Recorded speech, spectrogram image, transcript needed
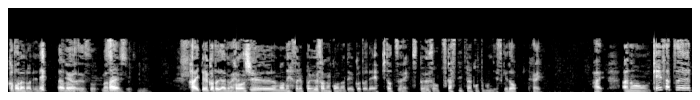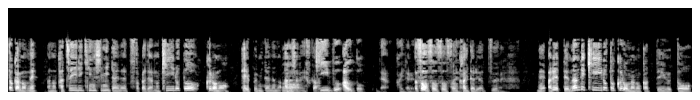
ことなのでね。あいやの、、そう。まあはいそうですよ。はい。ということで、あの、はいはい今週もね、それっぽい嘘のコーナーということで、一つ、ちょはいっと嘘をつかせていただこうと思うんですけど、はい。あの、警察とかのね、あの、立ち入り禁止みたいなやつとかで、あの、黄色と黒のテープみたいなのあるじゃないですか。キープアウト書いてあるやつ。そうそうそうそう、はい書いてあるやつはい。ね、あれってなんで黄色と黒なのかっていうと、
